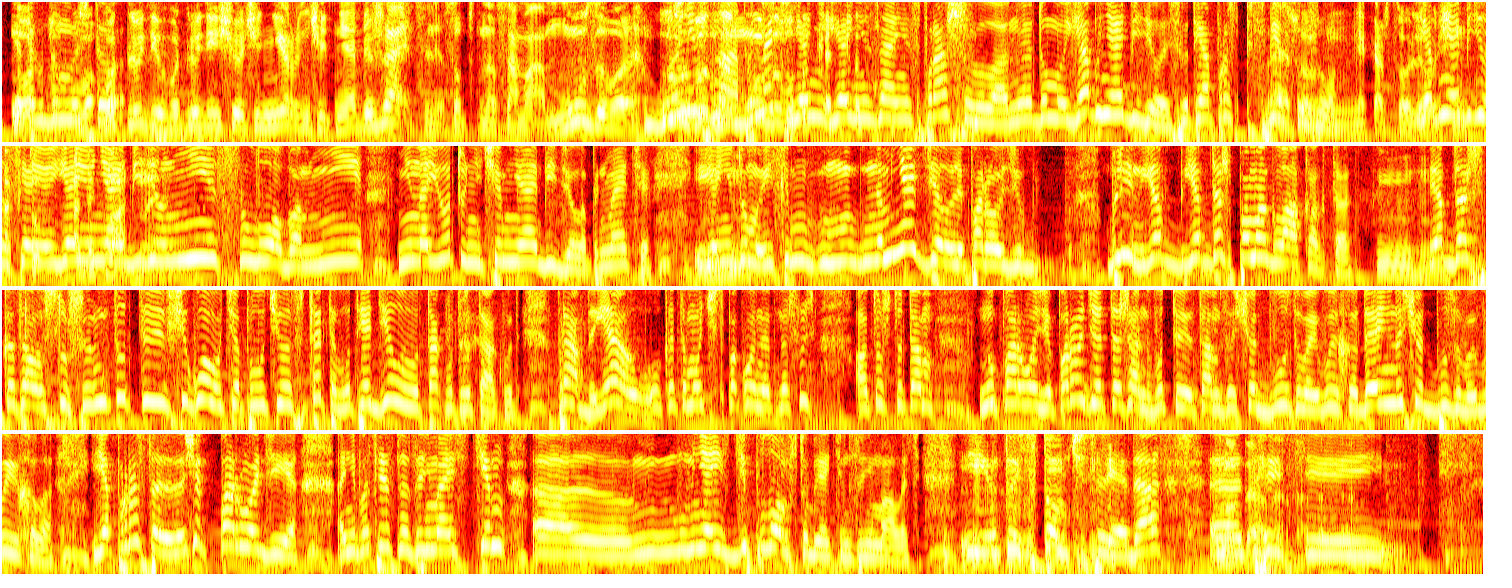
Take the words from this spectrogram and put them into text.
я Ну, так вот- думаю, вот- что... Вот люди, вот люди еще очень нервничают, не обижается ли, собственно, сама Музова, Ну, не знаю, на понимаете, я, не- я не знаю, не спрашивала, но я думаю, я бы не обиделась. Вот я просто по себе Да, это, сужу. мне кажется, Оля я бы не обиделась, я, я ее не обидела ни словом, ни, ни на йоту ничем не обидела, понимаете? И я не думаю, если на меня сделали пародию, блин, я, я бы даже помогла как-то. Я бы даже сказала, слушай, ну тут э, фигово у тебя получилось вот это, вот я делаю вот так вот, вот так вот. Правда, я к этому очень спокойно отношусь, а то, что там, ну, пародия, пародия это жанр, вот ты там за счет Бузовой выехала, да я не за счет Бузовой выехала, я просто за счет пародии, а непосредственно занимаюсь тем, э, у меня есть диплом, чтобы я этим занималась, и, то есть в том числе, да, Э, Ну да, то есть э,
